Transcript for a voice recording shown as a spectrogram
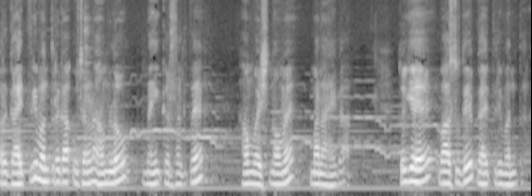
पर गायत्री मंत्र का उच्चारण हम लोग नहीं कर सकते। हम वैष्णव में मनाएगा। तो यह है वासुदेव गायत्री मंत्र।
